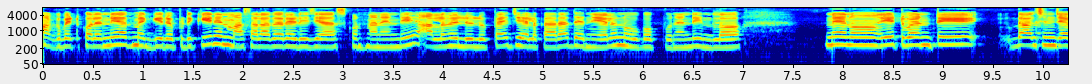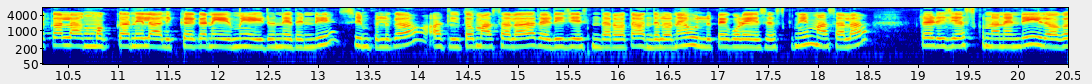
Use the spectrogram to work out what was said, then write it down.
మగ్గబెట్టుకోవాలండి అది మగ్గేటప్పటికి నేను మసాలాదా రెడీ చేసుకుంటున్నానండి. అల్లం వెల్లుల్లిపాయ జీలకర్ర ధనియాలు నువ్వు పప్పునండి. ఇందులో నేను ఎటువంటి దాల్చిన చెక్క లాంగ్ మొక్క కానీ లాలిక్కాయ కానీ ఏమీ వేయడం లేదండి. సింపుల్గా వాటితో మసాలా రెడీ చేసిన తర్వాత అందులోనే ఉల్లిపాయ కూడా వేసేసుకుని మసాలా రెడీ చేసుకున్నానండి. ఈలోగా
